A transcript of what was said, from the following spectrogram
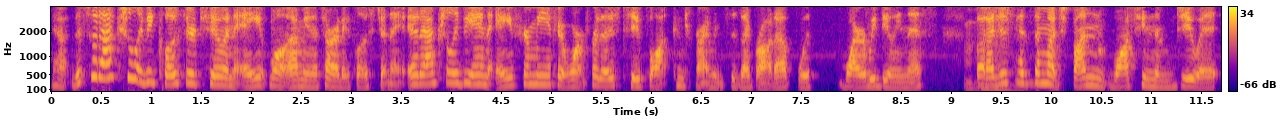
Yeah, this would actually be closer to an eight. Well, I mean, it's already close to an eight. It'd actually be an A for me if it weren't for those two plot contrivances I brought up with why are we doing this? But I just had so much fun watching them do it.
